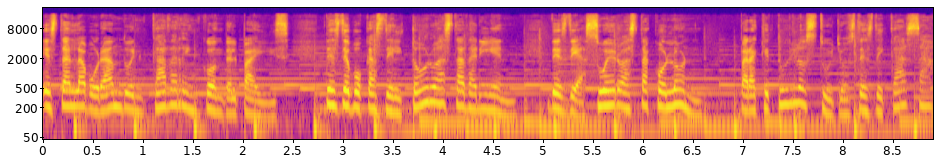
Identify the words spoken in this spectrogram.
están laborando en cada rincón del país, desde Bocas del Toro hasta Darién, desde Azuero hasta Colón, para que tú y los tuyos desde casa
